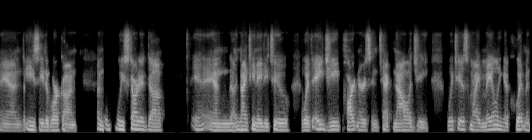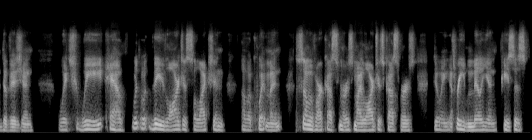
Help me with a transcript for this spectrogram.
and easy to work on. And we started uh, in 1982 with AG Partners in Technology, which is my mailing equipment division which we have the largest selection of equipment. Some of our customers, my largest customers, doing 3 million pieces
